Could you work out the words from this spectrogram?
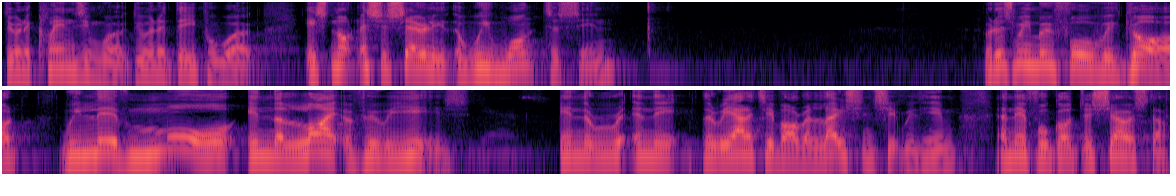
doing a cleansing work, doing a deeper work. It's not necessarily that we want to sin, but as we move forward with God, we live more in the light of who He is, in, the, in the, the reality of our relationship with Him, and therefore God does show us stuff.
